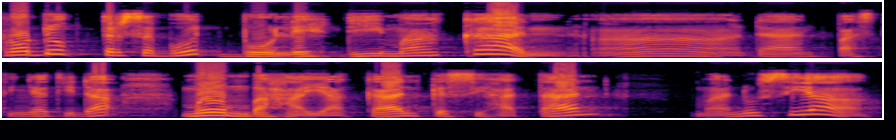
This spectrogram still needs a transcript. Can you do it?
produk tersebut boleh dimakan ha, dan pastinya tidak membahayakan kesihatan manusia.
